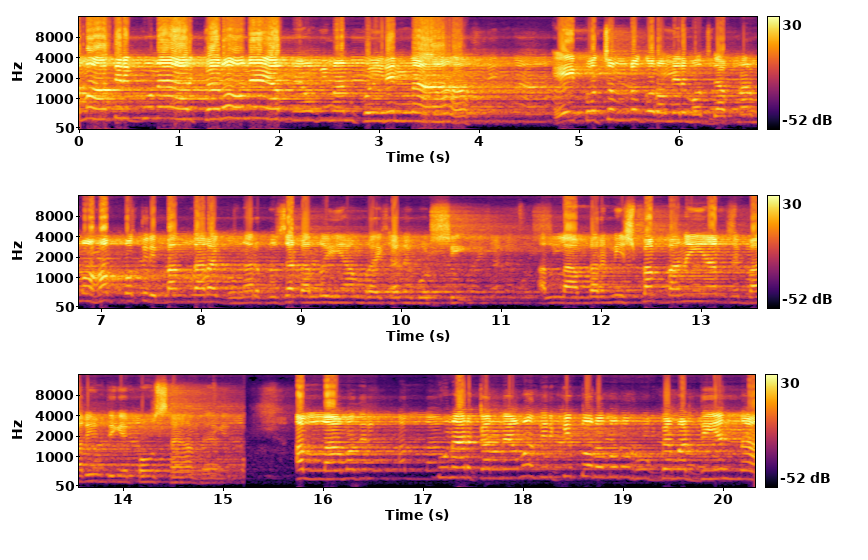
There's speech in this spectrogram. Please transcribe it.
আমাদের গুনার কারণে আপনি অভিমান কইরেন না। এই প্রচণ্ড গরমের মধ্যে আপনার মহাব্বতের বান্দারা গুনার বোঝাটা লইয়া আমরা এখানে বসছি। আল্লাহ আমরা নিষ্পাপ বানাইয়া আপনি বাড়ির দিকে পৌঁছায়া দেন। আল্লাহ আমাদের গুনার কারণে আমাদেরকে বড় বড় রোগ বেমার দিয়েন না।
